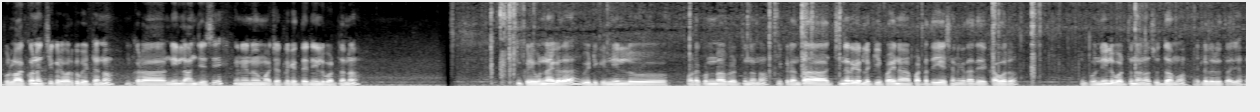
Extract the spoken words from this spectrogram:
ఇప్పుడు లాక్కొని వచ్చి ఇక్కడ వరకు పెట్టాను. ఇక్కడ నీళ్ళు ఆన్ చేసి నేను మా చెట్లకైతే నీళ్ళు పడతాను. ఇక్కడ ఉన్నాయి కదా వీటికి నీళ్ళు పడకుండా పెడుతున్నాను. ఇక్కడంతా చిన్నరగడ్లకి పైన పట్ట తీయేసాను కదా అదే కవరు ఇప్పుడు నీళ్ళు పడుతున్నాను. చూద్దాము ఎట్లా పెరుగుతాయో.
